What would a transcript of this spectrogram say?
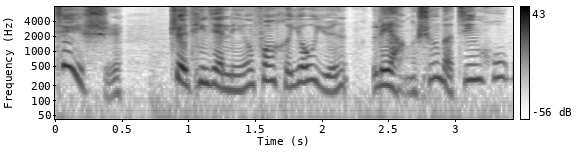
这时，只听见凌风和幽云两声的惊呼：“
